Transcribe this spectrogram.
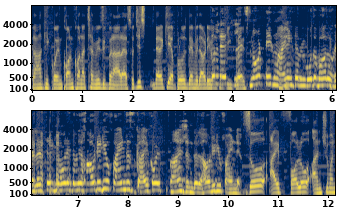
कहाँ की कौन कौन कौन अच्छा म्यूज़िक बना रहा है। So just directly approach them without even thinking let's not take my interview वो तो बहुत हो गया। Let's take your interview how did you find this guy called Maan Jindal how did you find him so I follow Anshuman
